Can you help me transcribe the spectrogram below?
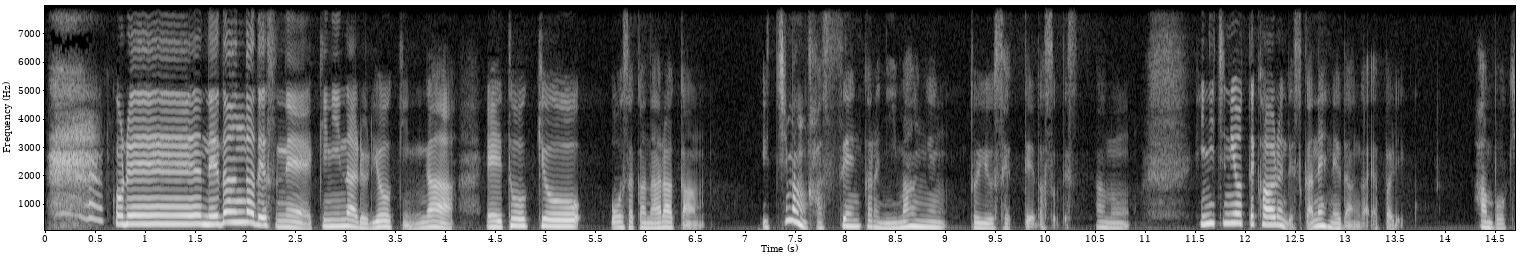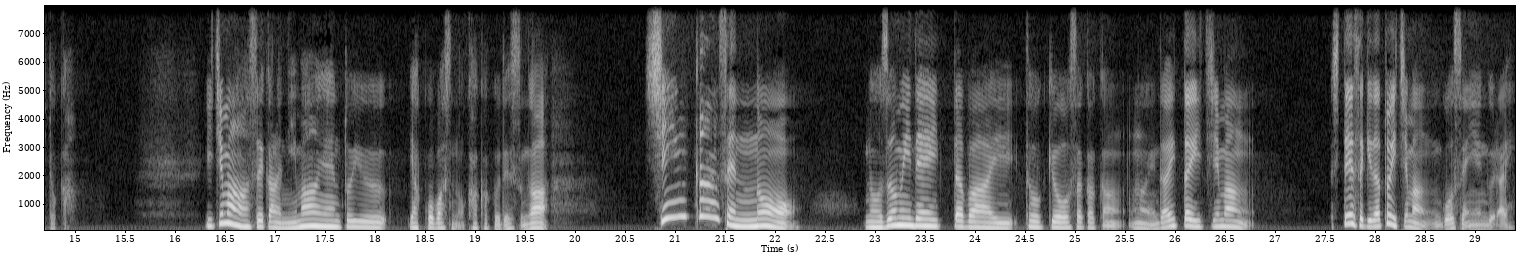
これ、値段がですね、気になる料金が、えー、東京、大阪、奈良間、1万8000円から2万円という設定だそうです。あの、日にちによって変わるんですかね、値段が。やっぱり、繁忙期とか。1万8000円から2万円という夜行バスの価格ですが、新幹線ののぞみで行った場合、東京大阪間、まあ、だいたい1万、指定席だと1万5000円ぐらい。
